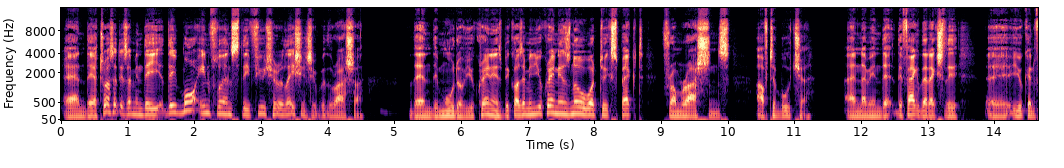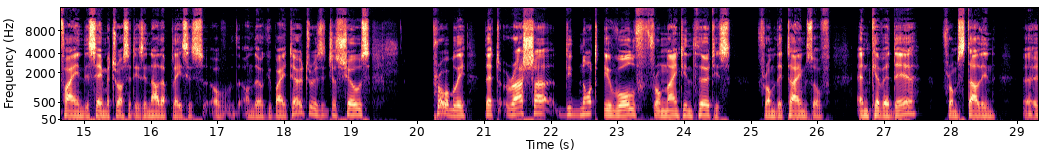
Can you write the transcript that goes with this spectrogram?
And the atrocities, I mean, they, they more influence the future relationship with Russia than the mood of Ukrainians because, I mean, Ukrainians know what to expect from Russians after Bucha. And I mean, the, the fact that actually uh, you can find the same atrocities in other places of, on the occupied territories. It just shows probably that Russia did not evolve from 1930s, from the times of NKVD, from Stalin uh,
